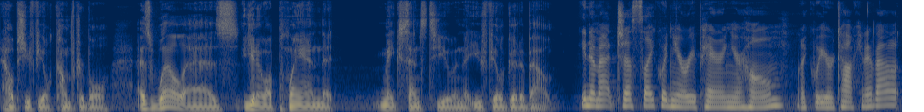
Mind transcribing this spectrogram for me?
helps you feel comfortable, as well as you know a plan that makes sense to you and that you feel good about. You know, Matt, just like when you're repairing your home, like we were talking about,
